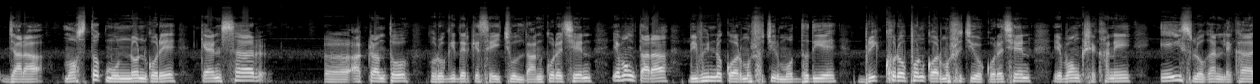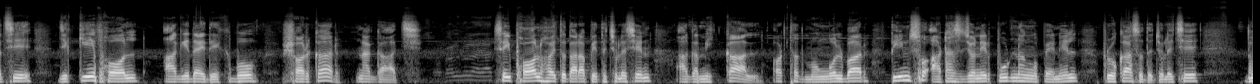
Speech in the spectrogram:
যারা মস্তক মুন্ডন করে ক্যান্সার আক্রান্ত রোগীদেরকে সেই চুল দান করেছেন এবং তারা বিভিন্ন কর্মসূচির মধ্য দিয়ে বৃক্ষরোপণ কর্মসূচিও করেছেন এবং সেখানে এই স্লোগান লেখা আছে যে, কে ফল আগে দেয় দেখব, সরকার না গাছ? সেই ফল হয়তো তারা পেতে চলেছেন আগামীকাল অর্থাৎ মঙ্গলবার, তিনশো আঠাশ জনের পূর্ণাঙ্গ প্যানেল প্রকাশ হতে চলেছে। দু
